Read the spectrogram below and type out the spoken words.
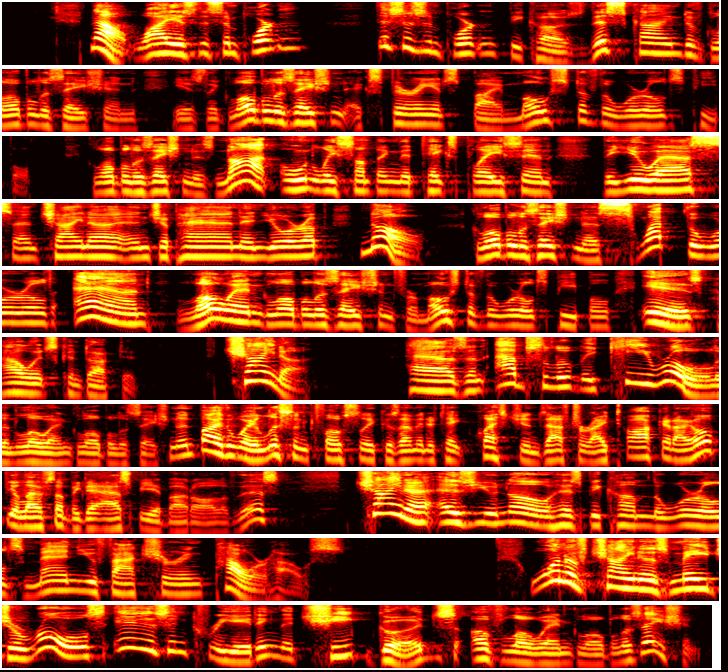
Now, why is this important? This is important because this kind of globalization is the globalization experienced by most of the world's people. Globalization is not only something that takes place in the US and China and Japan and Europe. No, globalization has swept the world, and low end globalization for most of the world's people is how it's conducted. China has an absolutely key role in low end globalization. And by the way, listen closely because I'm going to take questions after I talk, and I hope you'll have something to ask me about all of this. China, as you know, has become the world's manufacturing powerhouse. One of China's major roles is in creating the cheap goods of low end globalization.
